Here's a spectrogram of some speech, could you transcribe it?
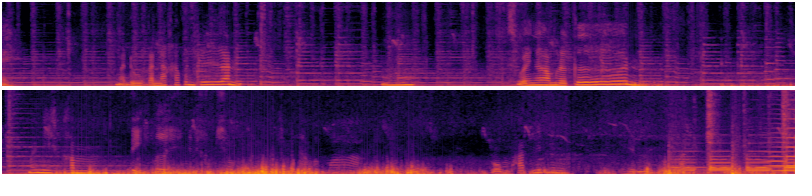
มาดูกันนะคะเพื่อนๆอืม สวยงามเหลือเกิน ไม่มีคำติเลยไม่มีคำชมสวยงามมากๆลมพัดนิดนึง เห็นลม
